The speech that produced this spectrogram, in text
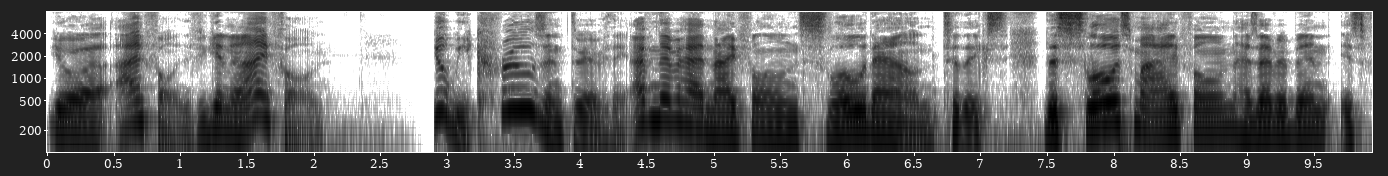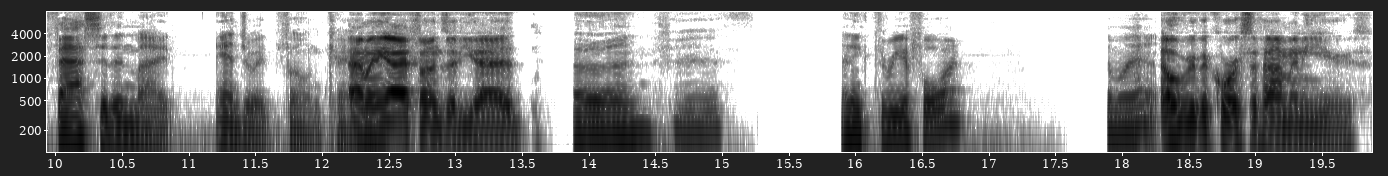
your iPhone. If you get an iPhone, you'll be cruising through everything. I've never had an iPhone slow down to the ex- the slowest my iPhone has ever been is faster than my Android phone. Currently. How many iPhones have you had Uh, I think three or four. Like over the course of how many years?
